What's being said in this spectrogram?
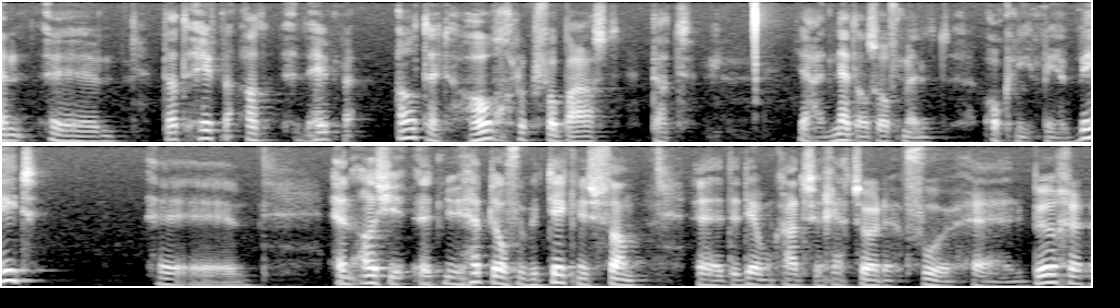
En ehm, dat heeft me, heeft me altijd hooglijk verbaasd dat, ja, net alsof men het ook niet meer weet. Uh, en als je het nu hebt over de betekenis van uh, de democratische rechtsorde voor uh, de burger,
